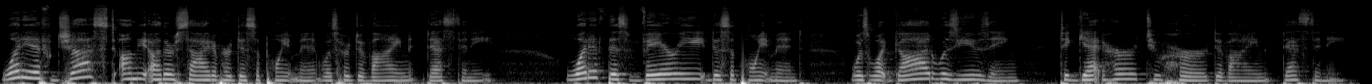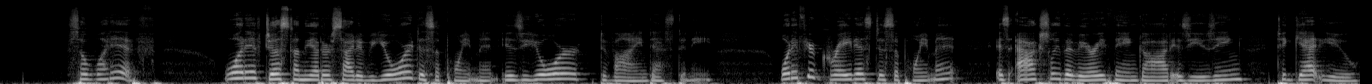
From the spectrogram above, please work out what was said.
What if just on the other side of her disappointment was her divine destiny? What if this very disappointment was what God was using to get her to her divine destiny. So, what if? What if just on the other side of your disappointment is your divine destiny? What if your greatest disappointment is actually the very thing God is using to get you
